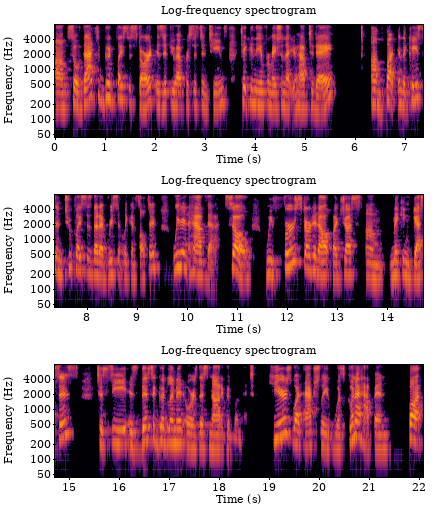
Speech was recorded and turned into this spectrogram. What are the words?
Um, so that's a good place to start is if you have persistent teams, taking the information that you have today um, but in the case in two places that I've recently consulted, we didn't have that. So we first started out by just um, making guesses to see is this a good limit or is this not a good limit? Here's what actually was going to happen, but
